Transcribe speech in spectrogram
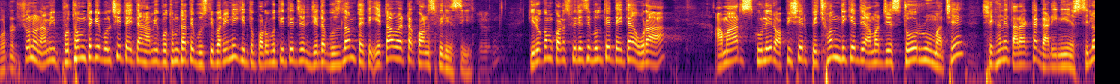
ঘটনা শুনুন আমি প্রথম থেকে বলছি তাই তা আমি প্রথমটাতে বুঝতে পারিনি কিন্তু পরবর্তীতে যেটা বুঝলাম তাই এটাও একটা কনস্পিরেসি কীরকম? কনস্পিরেসি বলতে তাই তা ওরা আমার স্কুলের অফিসের পেছন দিকে যে আমার যে স্টোর রুম আছে, সেখানে তারা একটা গাড়ি নিয়ে এসেছিল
